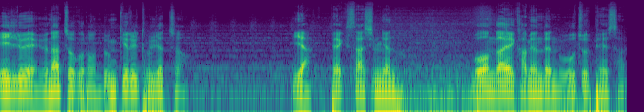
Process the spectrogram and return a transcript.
인류의 은하 쪽으로 눈길을 돌렸죠. 약 140년 후 무언가에 감염된 우주 폐선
